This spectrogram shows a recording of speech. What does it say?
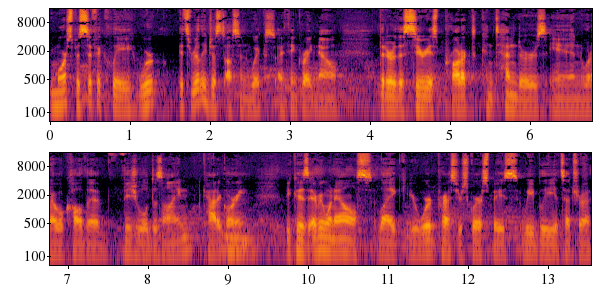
more specifically, we're it's really just us and Wix. I think right now that are the serious product contenders in what I will call the visual design category. Mm. because everyone else, like your WordPress, your Squarespace, Weebly, etc.,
